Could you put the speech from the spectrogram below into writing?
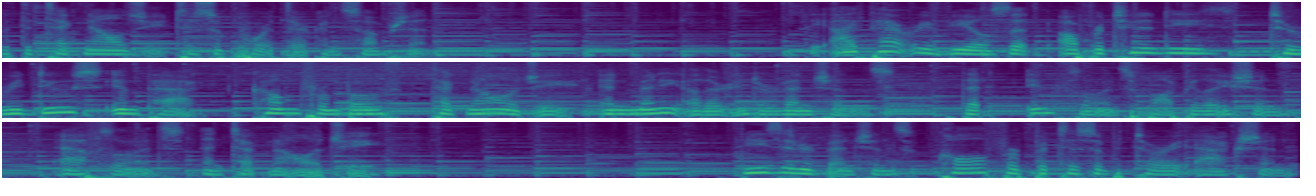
with the technology to support their consumption. The IPAT reveals that opportunities to reduce impact come from both technology and many other interventions that influence population, affluence, and technology. These interventions call for participatory action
